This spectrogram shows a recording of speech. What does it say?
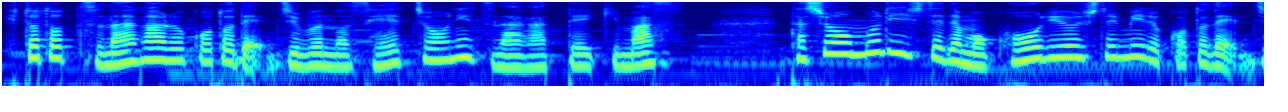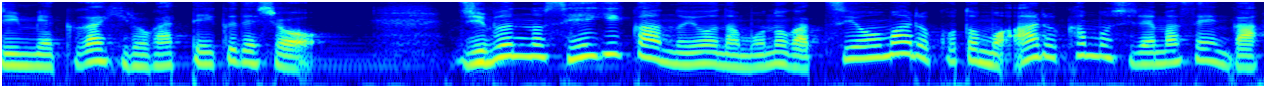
人とつながることで自分の成長につながっていきます。多少無理してでも交流してみることで人脈が広がっていくでしょう。自分の正義感のようなものが強まることもあるかもしれませんが、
